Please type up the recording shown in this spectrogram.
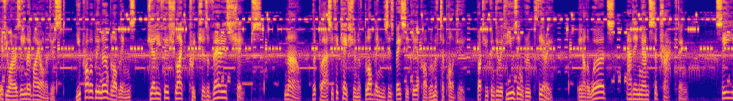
If you are a xenobiologist, you probably know bloblings, jellyfish-like creatures of various shapes. Now, the classification of bloblings is basically a problem of topology, but you can do it using group theory. In other words, adding and subtracting. See,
